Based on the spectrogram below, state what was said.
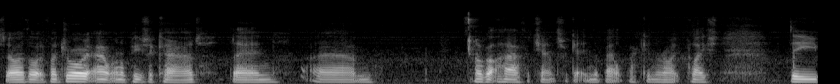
So I thought if I draw it out on a piece of card then um, I've got half a chance of getting the belt back in the right place. The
